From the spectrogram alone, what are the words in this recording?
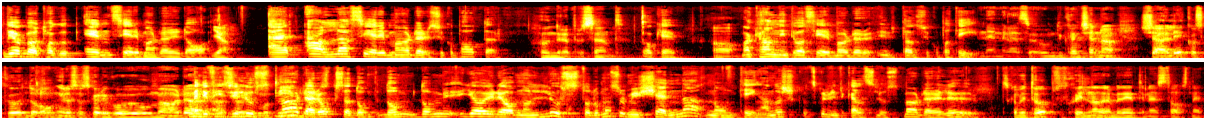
vi har bara tagit upp en seriemördare idag. Ja. Är alla seriemördare psykopater? 100 procent. Okej. Ja. Man kan inte vara seriemördare utan psykopati. Nej men alltså om du kan känna kärlek och skuld och ånger så ska du gå och mörda. Men det finns ju alltså, lustmördare motivlöst. också. De, de, de gör ju det av någon lust och då måste de ju känna någonting. Annars skulle det inte kallas lustmördare, eller hur? Ska vi ta upp skillnaden med det till nästa avsnitt?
